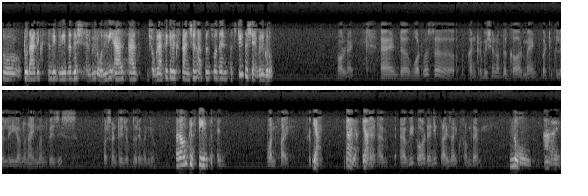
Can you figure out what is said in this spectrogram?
so to that extent, we believe that the share will only, as, as geographical expansion happens for the industry, the share will grow. All right. And uh, what was the contribution of the government, particularly on a nine-month basis, percentage of the revenue? Around 15%. One five. 50. Yeah. Yeah, yeah, yeah. And have, have we got any price hike from them? No, I,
